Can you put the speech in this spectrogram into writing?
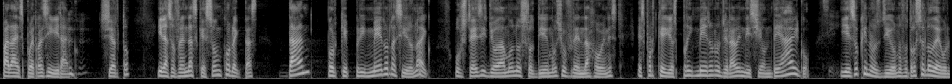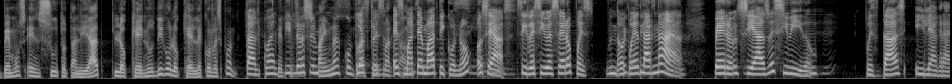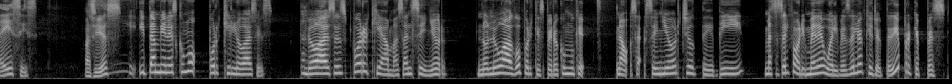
para después recibir algo, ¿cierto? Y las ofrendas que son correctas dan porque primero recibieron algo. Ustedes y yo damos nuestros diezmos y ofrendas jóvenes es porque Dios primero nos dio la bendición de algo. Y eso que nos dio, nosotros se lo devolvemos en su totalidad, lo que Él nos dijo, lo que a Él le corresponde. Tal cual. Y lo Entonces, hay una Y es, matemático, ¿no? O sea, si recibes cero, pues no Pues, puedes dar nada. Pero Pues, si has recibido, pues das y le agradeces. Así es. Y, y también es como, ¿por qué lo haces? Lo haces porque amas al Señor. No lo hago porque espero como que, no, o sea, Señor, yo te di, me haces el favor y me devuelves de lo que yo te di, porque pues,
